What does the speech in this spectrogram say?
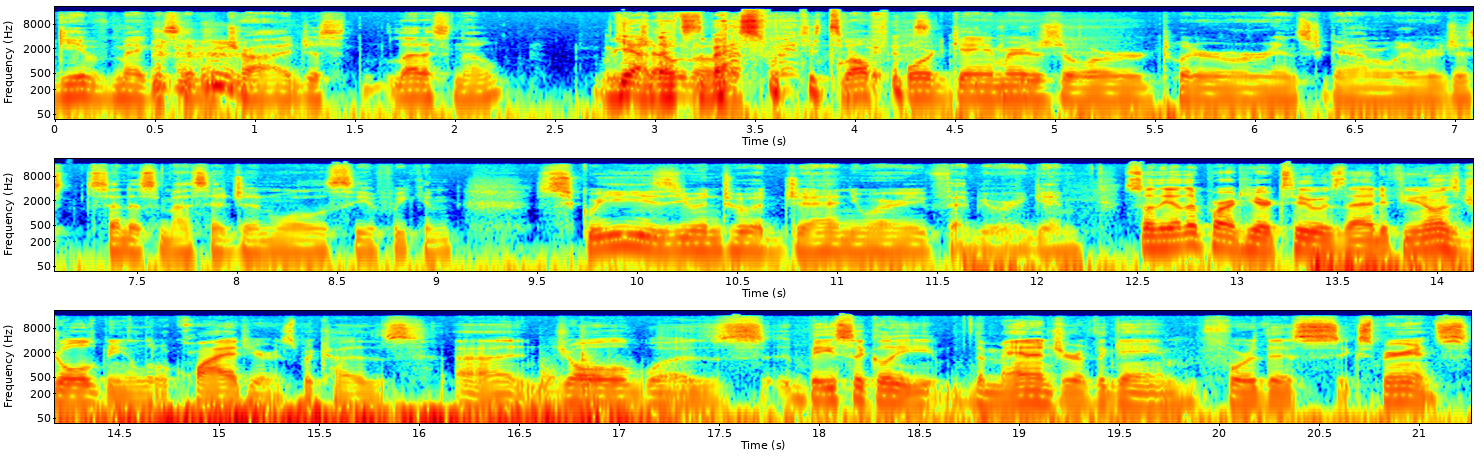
give Mega Civ a try, just let us know. Yeah, that's the best way to do Guelph it. Board Gamers or Twitter or Instagram or whatever. Just send us a message and we'll see if we can squeeze you into a January, February game. So the other part here too is that if you notice Joel's being a little quiet here is because uh, Joel was basically the manager of the game for this experience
